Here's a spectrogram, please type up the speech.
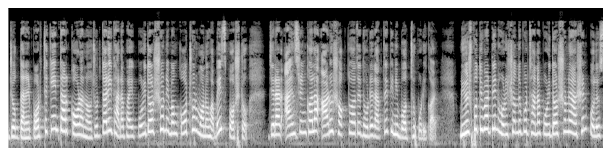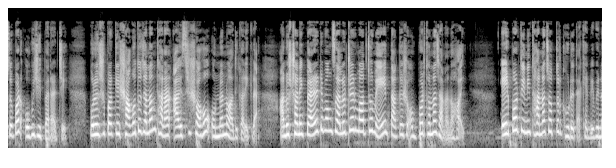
যোগদানের পর থেকেই তার কড়া নজরদারি, ধারাবাহিক পরিদর্শন এবং কঠোর মনোভাবেই স্পষ্ট। জেলার আইন শৃঙ্খলা আরও শক্ত হাতে ধরে রাখতে তিনি বদ্ধপরিকর। বৃহস্পতিবার দিন হরিশ্চন্দ্রপুর থানা পরিদর্শনে আসেন police super Abhijit Banerjee. Police সুপারকে স্বাগত জানান থানার আইসি সহ অন্যান্য আধিকারিকরা। আনুষ্ঠানিক প্যারেড এবং স্যালুটের মাধ্যমে তাকে অভ্যর্থনা জানানো হয়। এরপর তিনি থানা চত্বর ঘুরে দেখেন, বিভিন্ন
